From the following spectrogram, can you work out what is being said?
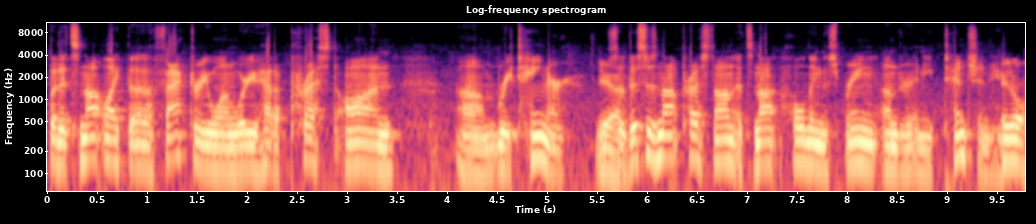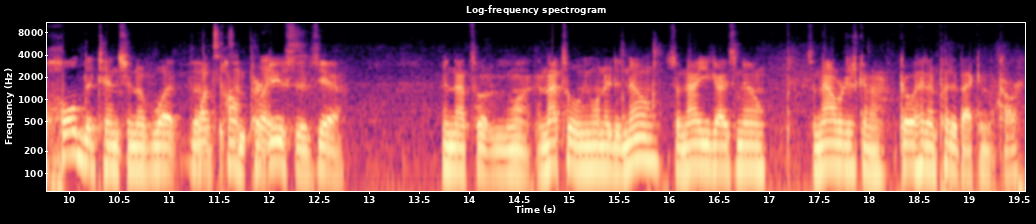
But it's not like the factory one where you had a pressed on um, retainer. Yeah. So this is not pressed on. It's not holding the spring under any tension here. It'll hold the tension of what the Once pump produces. Yeah. And that's what we want. And that's what we wanted to know. So now you guys know. So now we're just gonna go ahead and put it back in the car.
